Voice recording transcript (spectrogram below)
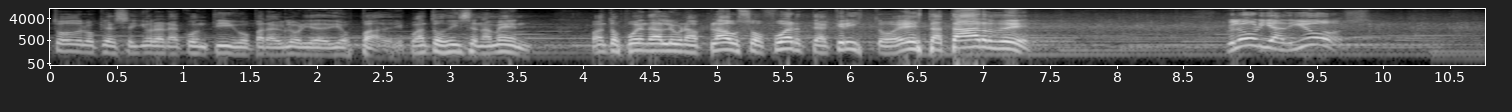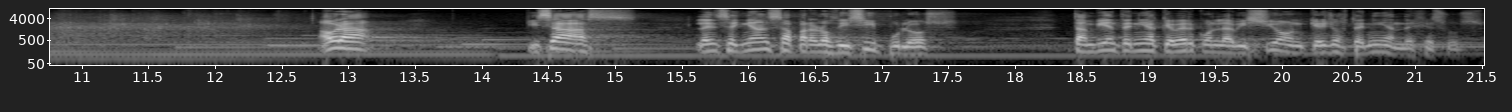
todo lo que el Señor hará contigo para gloria de Dios Padre. ¿Cuántos dicen amén? ¿Cuántos pueden darle un aplauso fuerte a Cristo esta tarde? Gloria a Dios. Ahora, quizás la enseñanza para los discípulos también tenía que ver con la visión que ellos tenían de Jesús.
